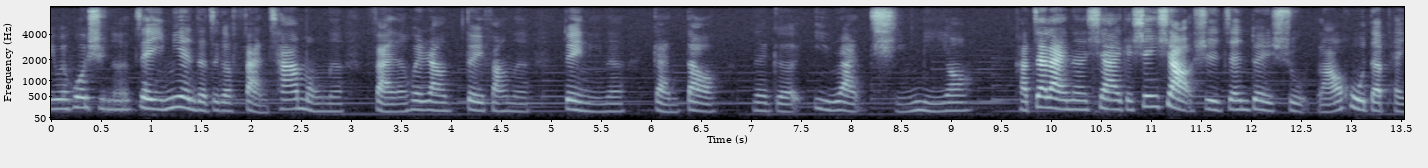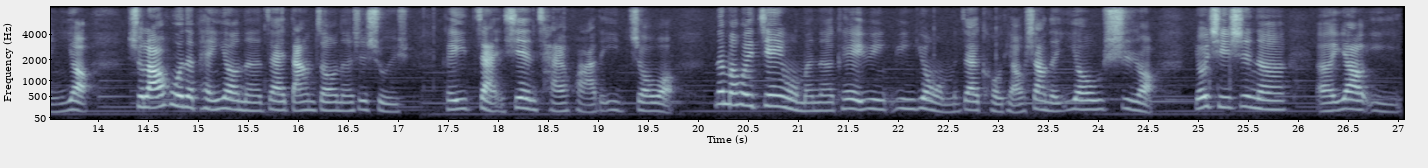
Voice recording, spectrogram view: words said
因为或许呢，这一面的这个反差萌呢，反而会让对方呢，对你呢感到那个意乱情迷哦。好，再来呢，下一个生肖是针对属老虎的朋友，属老虎的朋友呢，在当周呢是属于可以展现才华的一周哦。那么会建议我们呢，可以运运用我们在口条上的优势哦，尤其是呢，呃，要以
